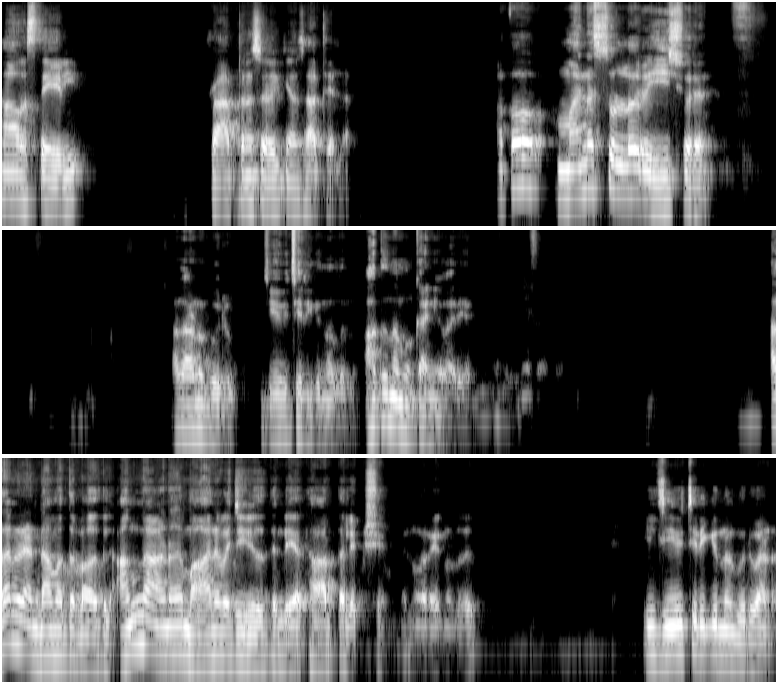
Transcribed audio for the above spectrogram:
ആ അവസ്ഥയിൽ പ്രാർത്ഥന ശ്രവിക്കാൻ സാധ്യമല്ല അപ്പോ മനസ്സുള്ള ഒരു ഈശ്വരൻ അതാണ് ഗുരു ജീവിച്ചിരിക്കുന്നത്. അത് നമുക്ക് അനിവാര്യം അതാണ് രണ്ടാമത്തെ ഭാഗത്തിൽ. അങ്ങാണ് മാനവ ജീവിതത്തിന്റെ യഥാർത്ഥ ലക്ഷ്യം എന്ന് പറയുന്നത്. ഈ ജീവിച്ചിരിക്കുന്ന ഗുരുവാണ്.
